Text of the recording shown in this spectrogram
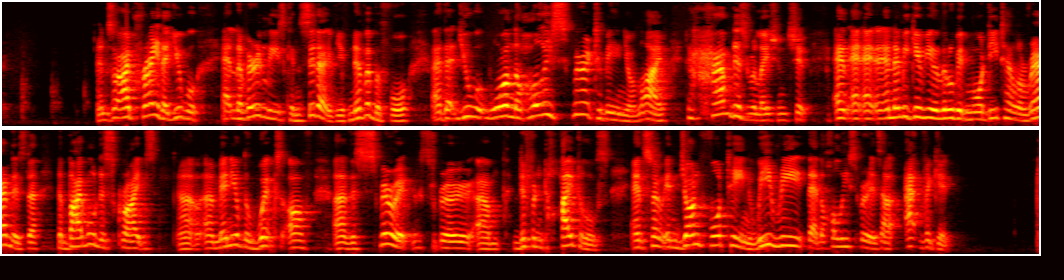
And so I pray that you will, at the very least, consider, if you've never before, uh, that you will want the Holy Spirit to be in your life, to have this relationship. And, and, and let me give you a little bit more detail around this. The, the Bible describes uh, uh, many of the works of uh, the Spirit through um, different titles. And so in John 14, we read that the Holy Spirit is our advocate.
